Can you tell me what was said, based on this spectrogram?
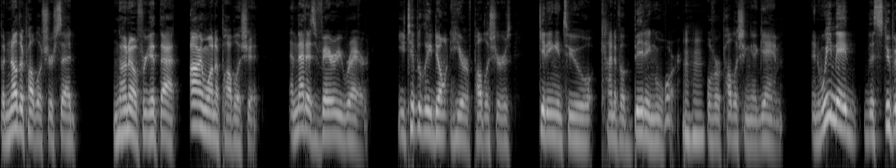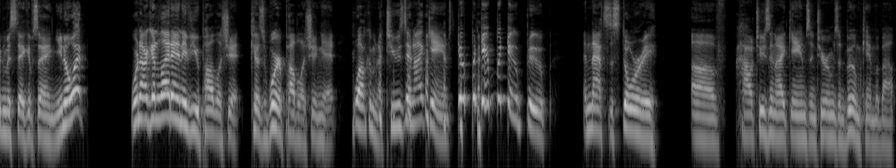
But another publisher said, No, no, forget that. I want to publish it. And that is very rare. You typically don't hear of publishers getting into kind of a bidding war hmm over publishing a game. And we made the stupid mistake of saying, you know what? We're not going to let any of you publish it because we're publishing it. Welcome to Tuesday Knight Games. doop doop doop doop. And that's the story of how Tuesday Knight Games and Two Rooms and Boom came about.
